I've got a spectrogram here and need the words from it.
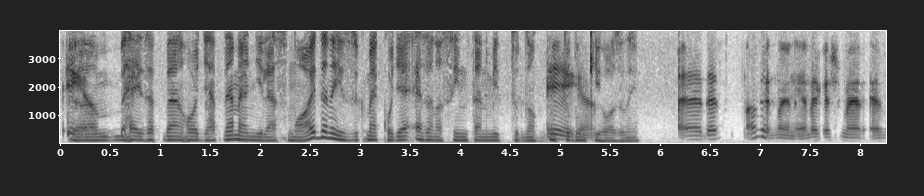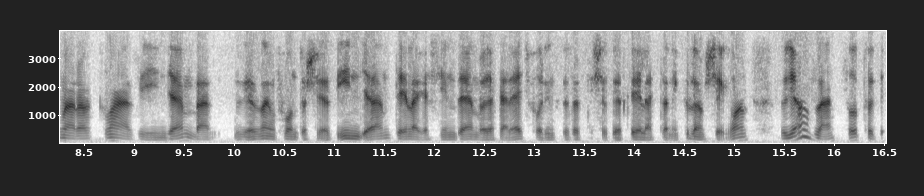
Igen. helyzetben, hogy hát nem ennyi lesz majd, de nézzük meg, hogy e- ezen a szinten mit, tudnak, mit tudunk kihozni. De azért nagyon érdekes, mert ez már a kvázi ingyen, bár ez nagyon fontos, hogy az ingyen, tényleges ingyen, vagy akár egy forint között is azért életteni különbség van. De ugye az látszott, hogy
